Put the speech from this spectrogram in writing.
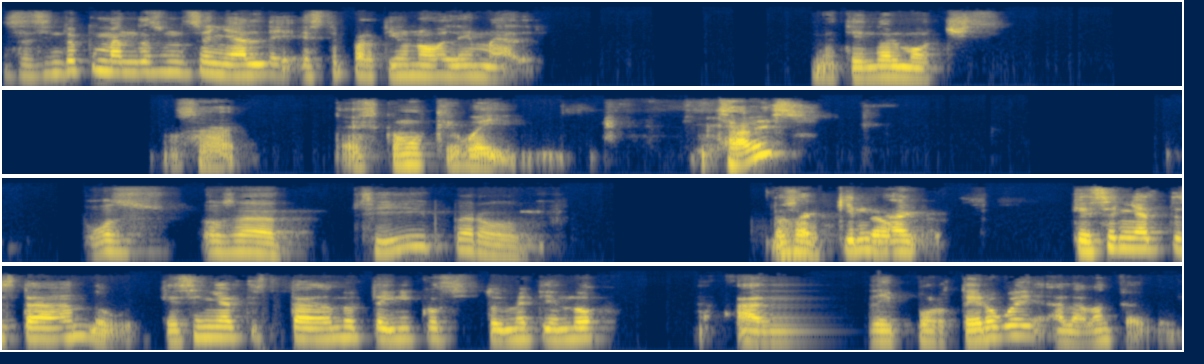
O sea, siento que mandas una señal de este partido no vale madre. Metiendo al mochis. O sea, es como que, güey, ¿sabes? Pues, o sea, sí, pero O sea, ¿quién, a- ¿qué señal te está dando, güey? ¿Qué señal te está dando el técnico si estoy metiendo al de portero, güey, a la banca, güey?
